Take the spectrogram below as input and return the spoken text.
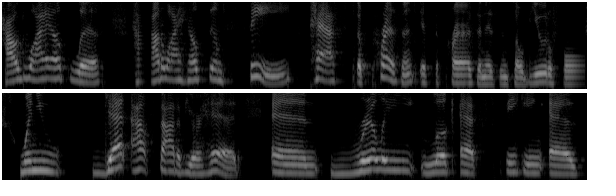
how do I uplift? How do I help them see past the present if the present isn't so beautiful? When you get outside of your head and really look at speaking as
